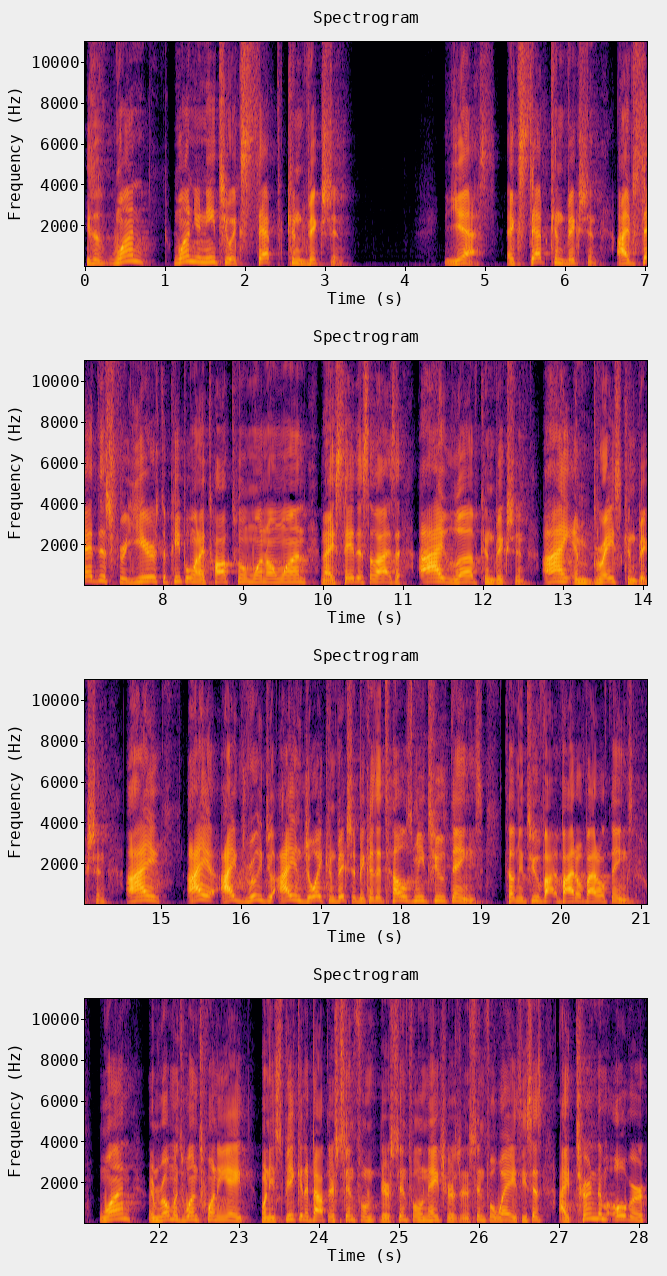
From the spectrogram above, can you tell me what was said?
He says, one, one, you need to accept conviction. Yes, accept conviction. I've said this for years to people when I talk to them one on one, and I say this a lot. I say, I love conviction. I embrace conviction. I, I, I really do. I enjoy conviction because it tells me two things. It tells me two vital, vital things. One, in Romans 128, when he's speaking about their sinful, their sinful natures and their sinful ways, he says, I turn them over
